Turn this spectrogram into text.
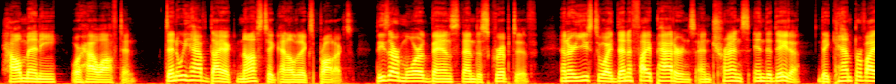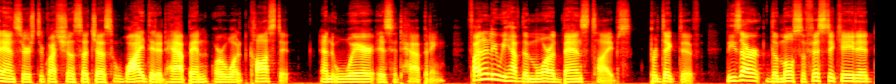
how many, or how often. Then we have diagnostic analytics products. These are more advanced than descriptive and are used to identify patterns and trends in the data. They can provide answers to questions such as why did it happen or what caused it, and where is it happening. Finally, we have the more advanced types, predictive. These are the most sophisticated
